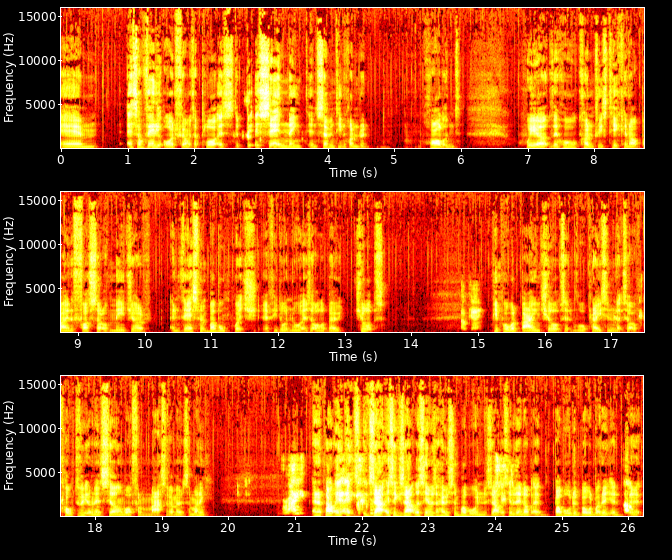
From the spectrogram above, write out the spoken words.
Um, it's a very odd film. It's a plot. It's it's set in nine, in seventeen hundred Holland, where the whole country's taken up by the first sort of major investment bubble, which, if you don't know, is all about tulips. Okay. People were buying tulips at low price and like sort of cultivating them and then selling them off for massive amounts of money. Right. And apparently, Okay. it's exact. It's exactly the same as a housing bubble, and exactly the same up it bubbled and bubbled, and, and, and it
